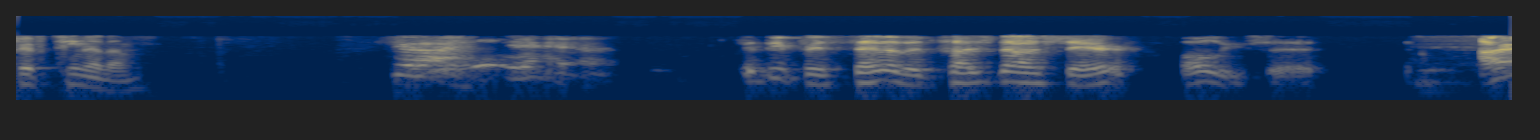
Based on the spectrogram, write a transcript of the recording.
15 of them. God damn. Fifty percent of the touchdown share. Holy shit. I,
